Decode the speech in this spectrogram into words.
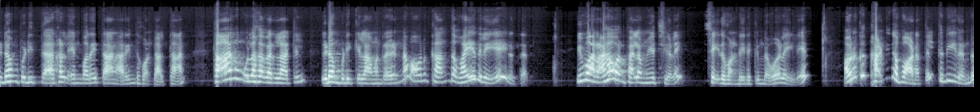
இடம் பிடித்தார்கள் என்பதை தான் அறிந்து கொண்டால் தான் தானும் உலக வரலாற்றில் இடம் பிடிக்கலாம் என்ற எண்ணம் அவனுக்கு அந்த வயதிலேயே இருந்தது. இவ்வாறாக அவன் பல முயற்சிகளை செய்து கொண்டிருக்கின்ற வேளையிலே அவனுக்கு கணித பாடத்தில் திடீரென்று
